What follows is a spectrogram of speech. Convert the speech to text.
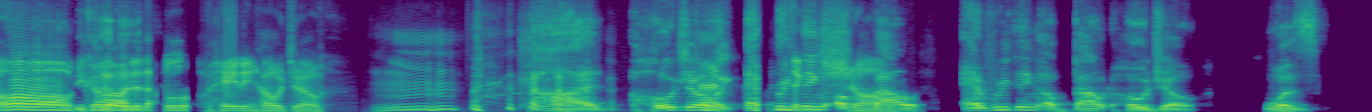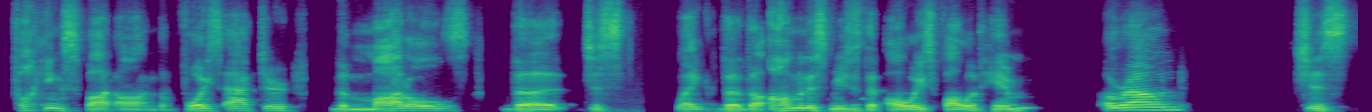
Oh Because- god, did I love hating Hojo. hmm God, Hojo, like everything about everything about Hojo was fucking spot on. The voice actor, the models, the just like the the ominous music that always followed him around. Just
